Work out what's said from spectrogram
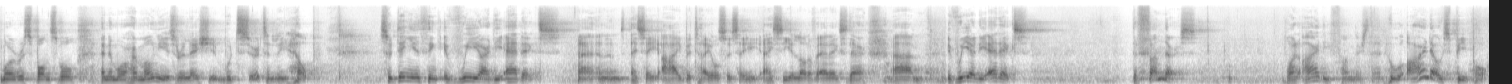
more responsible, and a more harmonious relationship would certainly help. So then you think if we are the addicts, uh, and I say I, but I also say I see a lot of addicts there. Um, if we are the addicts, the funders, what are the funders then? Who are those people?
